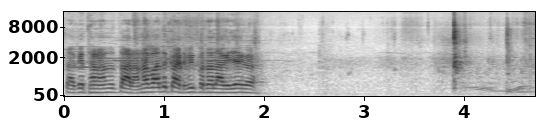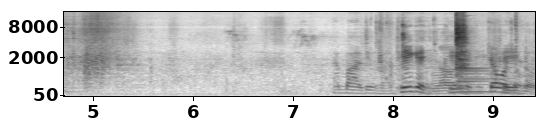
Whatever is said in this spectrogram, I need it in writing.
ਤਾਂ ਕਿ ਥਾਣਾ ਦਾ ਧਾਰਾਂ ਦਾ ਵੱਧ ਘੱਟ ਵੀ ਪਤਾ ਲੱਗ ਜਾਏਗਾ। ਬਾਲਟੀ ਉਠਾ ਠੀਕ ਹੈ ਜੀ, ਠੀਕ ਹੈ ਜੀ, ਚੋਵੋ ਚੋਵੋ।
